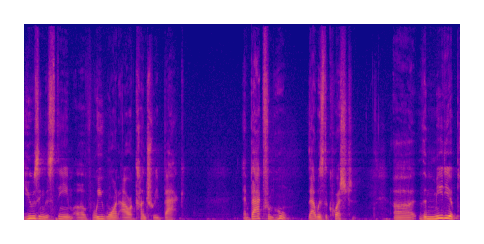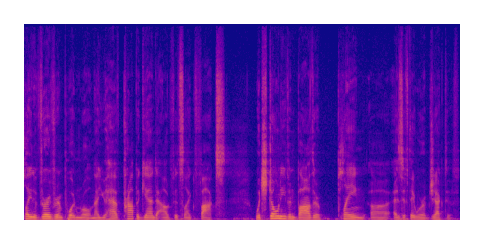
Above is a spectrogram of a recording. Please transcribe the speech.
using this theme of we want our country back. And back from whom? That was the question. Uh, the media played a very, very important role. Now you have propaganda outfits like Fox, which don't even bother playing uh, as if they were objective.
